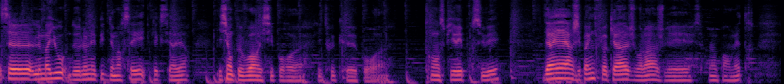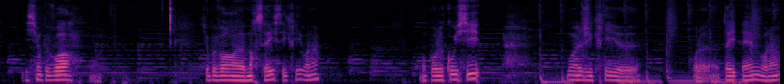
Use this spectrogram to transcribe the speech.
c'est le maillot de l'Olympique de Marseille, l'extérieur. Ici on peut voir ici pour les trucs pour transpirer, pour suer. Derrière, j'ai pas une flocage, voilà, je l'ai simplement pas en mettre. Ici, on peut voir, ici on peut voir euh, Marseille, c'est écrit, voilà. Donc pour le coup ici, moi j'écris, euh, voilà, taille M, voilà.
